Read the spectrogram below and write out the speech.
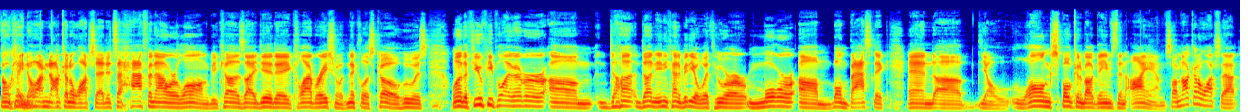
Okay, no, I'm not going to watch that. It's a half an hour long because I did a collaboration with Nicholas Coe, who is one of the few people I've ever um, done, done any kind of video with who are more um, bombastic and uh, you know long spoken about games than I am. So I'm not going to watch that.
